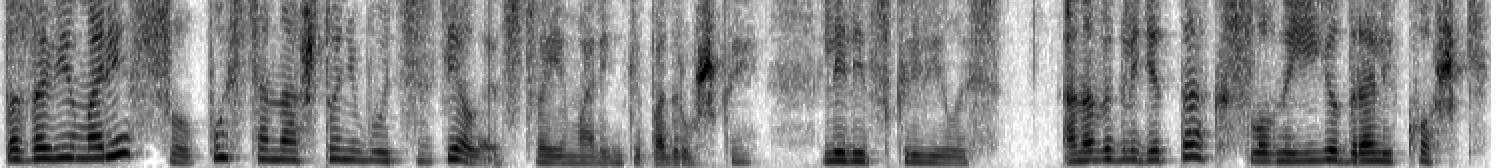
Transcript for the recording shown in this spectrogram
«Позови Марису, пусть она что-нибудь сделает с твоей маленькой подружкой». Лилит скривилась. Она выглядит так, словно ее драли кошки.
